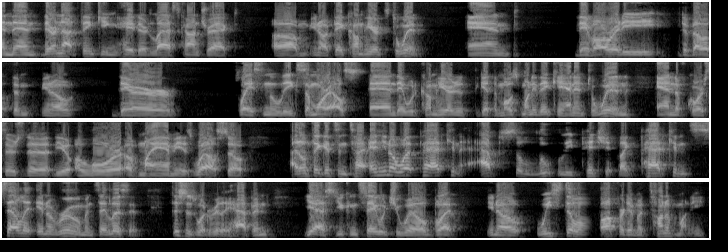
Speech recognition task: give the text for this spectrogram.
and then they're not thinking, hey, their last contract, um, you know, if they come here, it's to win, and they've already developed them, you know, their place in the league somewhere else, and they would come here to get the most money they can and to win. And of course, there's the the allure of Miami as well. So I don't think it's entire. And you know what? Pat can absolutely pitch it. Like Pat can sell it in a room and say, "Listen, this is what really happened." Yes, you can say what you will, but you know, we still offered him a ton of money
